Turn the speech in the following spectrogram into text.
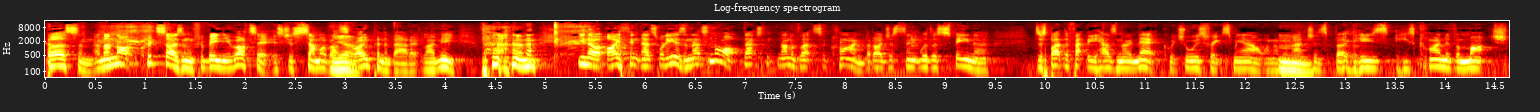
Person, and I'm not criticising for being neurotic. It's just some of us Yeah. are open about it, like me. But, um, you know, I think that's what he is, and that's not. That's none of that's a crime. But I just think with Ospina, despite the fact that he has no neck, which always freaks me out when I'm Mm. at matches, but he's he's kind of a much.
